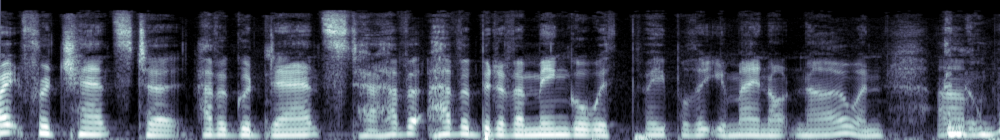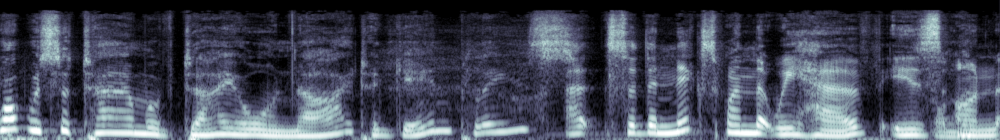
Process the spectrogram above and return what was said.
great for a chance to have a good dance, to have a, have a bit of a mingle with people that you may not know, and, um, and what was the time of day or night again, please? uh, so the next one that we have is on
